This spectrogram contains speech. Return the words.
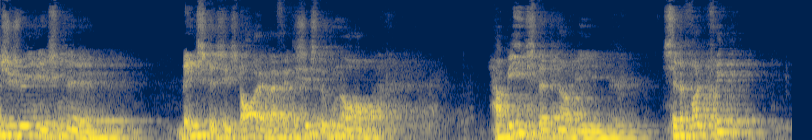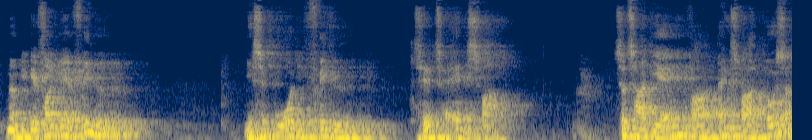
Jeg synes jo egentlig, at sådan øh, menneskets historie, i hvert fald de sidste 100 år, har vist, at når vi sætter folk fri, når vi giver folk mere frihed, ja, så bruger de friheden til at tage ansvar. Så tager de ansvaret på sig.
